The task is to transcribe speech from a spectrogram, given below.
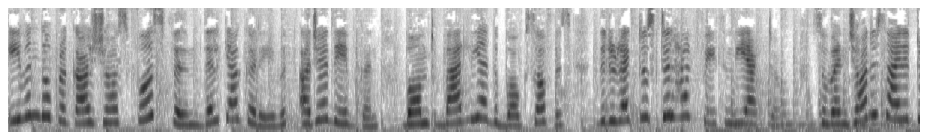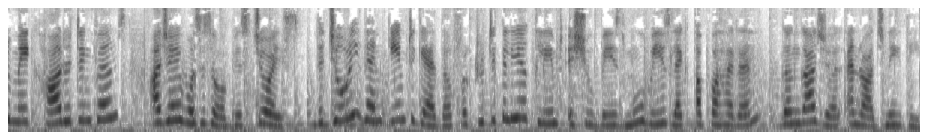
Even though Prakash Jha's first film Dil Kya Kare with Ajay Devgan bombed badly at the box office, the director still had faith in the actor. So when Jha decided to make hard-hitting films, Ajay was his obvious choice. The jodi then came together for critically acclaimed issue-based movies like Apaharan, Gangajal and Rajniti.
